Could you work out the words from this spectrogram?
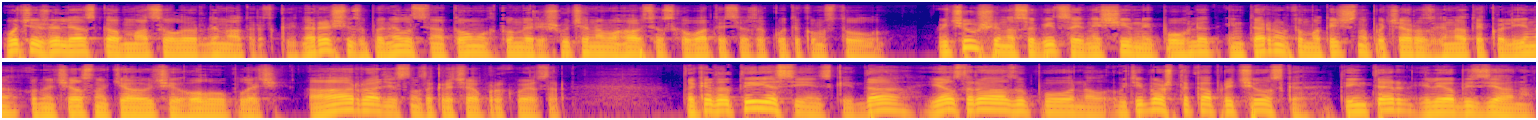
Очі желязка обмацували ординаторською. Нарешті зупинилися на тому, хто нерішуче намагався сховатися за кутиком столу. Відчувши на собі цей нещівний погляд, інтерн автоматично почав розгинати коліна, одночасно втягуючи голову плечі. А, радісно закричав професор. Так это ты, Ясинский? Да, я сразу понял. У тебя ж така прическа. Ты интерн или обезьяна?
